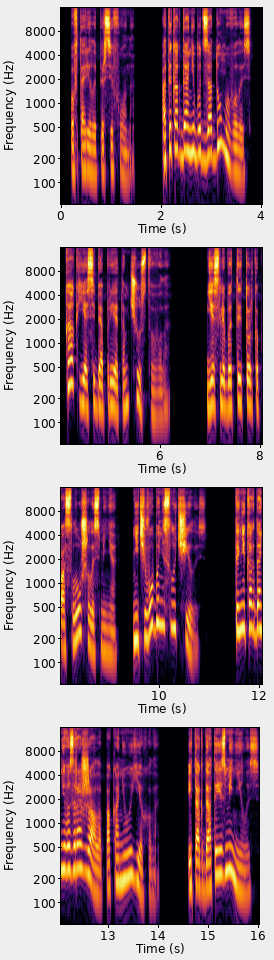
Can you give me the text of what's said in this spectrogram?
— повторила Персефона. «А ты когда-нибудь задумывалась, как я себя при этом чувствовала? Если бы ты только послушалась меня, ничего бы не случилось. Ты никогда не возражала, пока не уехала. И тогда ты изменилась.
